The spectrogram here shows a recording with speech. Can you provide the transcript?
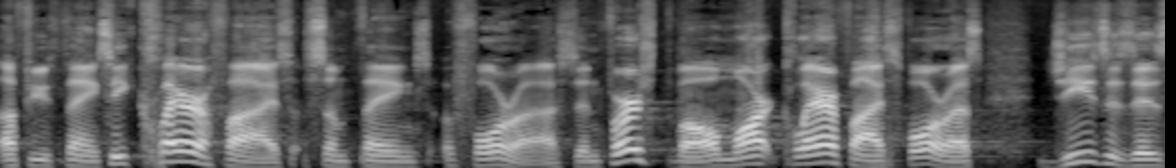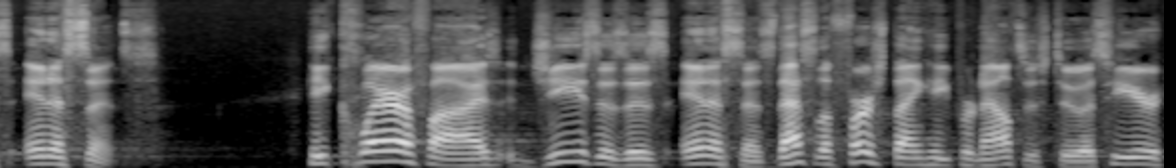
a few things. He clarifies some things for us. And first of all, Mark clarifies for us Jesus' innocence. He clarifies Jesus' innocence. That's the first thing he pronounces to us here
